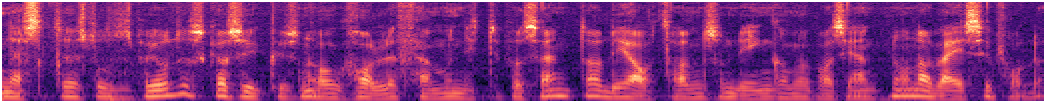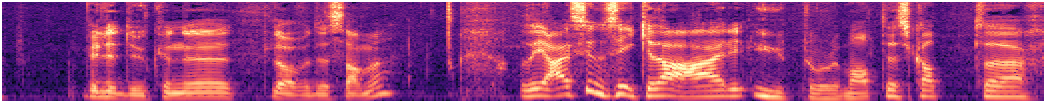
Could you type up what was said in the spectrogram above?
neste stortingsperiode skal sykehusene òg holde 95% av de avtalene som de inngår med pasientene underveis i forløp. Ville du kunne love det samme? Altså, jeg syns ikke det er uproblematisk at, eh,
